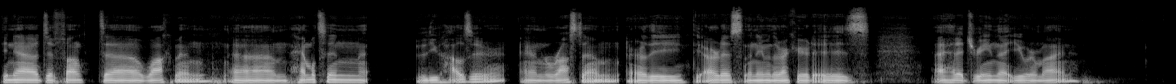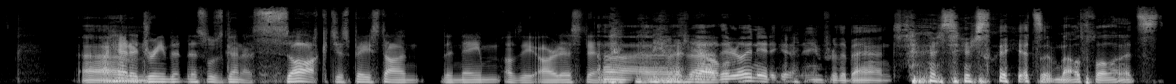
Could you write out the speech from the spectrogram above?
the now defunct uh, Walkmen. Um, Hamilton Leithauser and Rostam are the the artists, and the name of the record is "I Had a Dream That You Were Mine." I had a Um, dream that this was gonna suck just based on the name of the artist and the name Uh, of the yeah, album. they really need to get a name for the band. Seriously, it's a mouthful and it's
